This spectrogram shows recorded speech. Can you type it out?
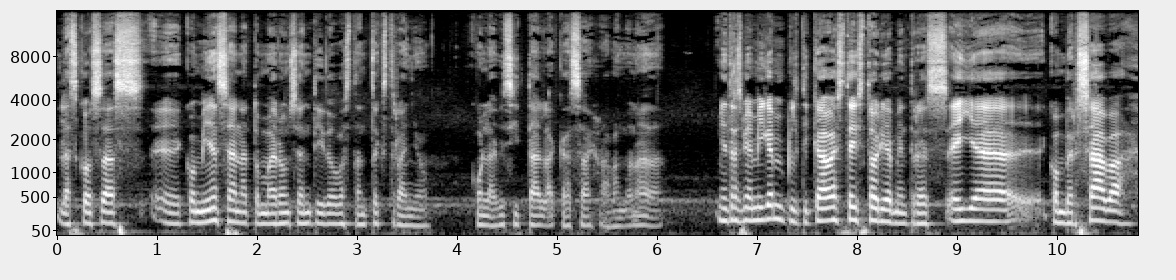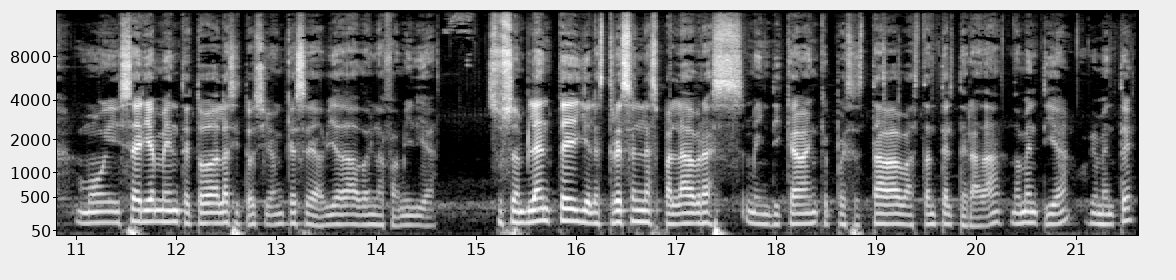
las cosas eh, comienzan a tomar un sentido bastante extraño con la visita a la casa abandonada. Mientras mi amiga me platicaba esta historia, mientras ella eh, conversaba muy seriamente toda la situación que se había dado en la familia, su semblante y el estrés en las palabras me indicaban que pues estaba bastante alterada, no mentía, obviamente,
